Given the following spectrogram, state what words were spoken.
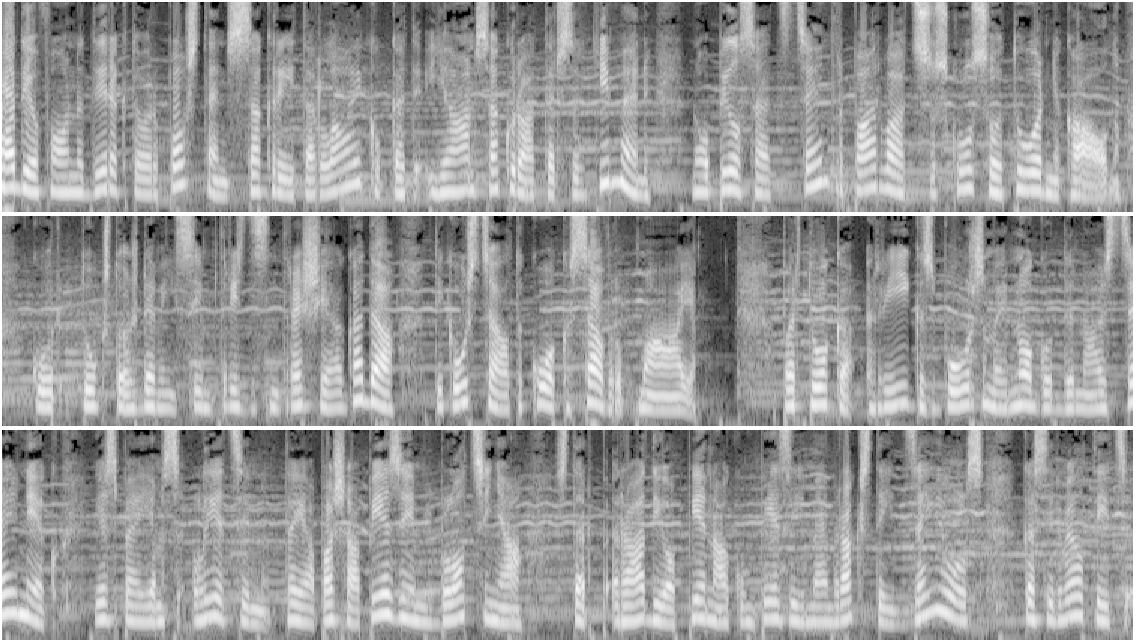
Radiofona direktora postenis sakrīt ar laiku, kad Jānis Akurāters ar ģimeni no pilsētas centra pārvācis uz kluso torņa kalnu, kur 1933. gadā tika uzcelta koka savrupmāja. Par to, ka Rīgas burzma ir nogurdinājusi dzēnieku, iespējams liecina tajā pašā piezīmju blociņā starp radio pienākumu piezīmēm rakstīt dzējols, kas ir veltīts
